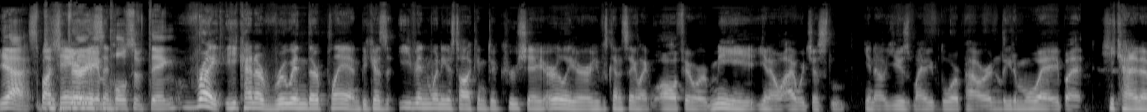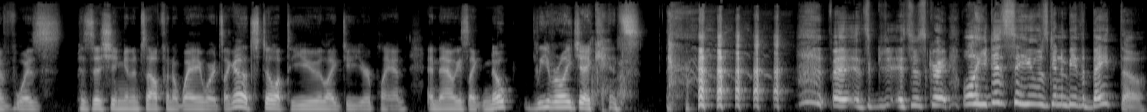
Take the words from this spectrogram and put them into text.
yeah, just very Spontaneous and- impulsive thing. right. He kind of ruined their plan because even when he was talking to Cruciate earlier, he was kind of saying like, "Well, if it were me, you know, I would just you know use my lore power and lead him away." But he kind of was positioning himself in a way where it's like, "Oh, it's still up to you. Like, do your plan." And now he's like, "Nope, Leroy Jenkins." but it's it's just great. Well, he did say he was going to be the bait though.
